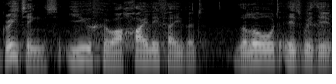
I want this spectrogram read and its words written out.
Greetings, you who are highly favored. The Lord is with you.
